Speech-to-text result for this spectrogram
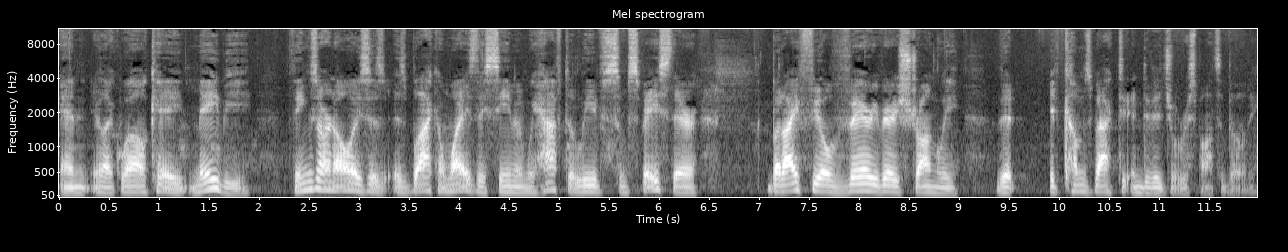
And you're like well okay maybe things aren't always as, as black and white as they seem and we have to leave some space there. But i feel very very strongly that it comes back to individual responsibility.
